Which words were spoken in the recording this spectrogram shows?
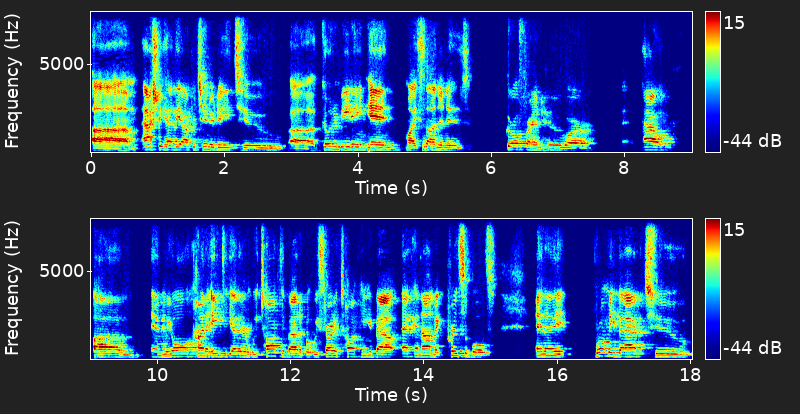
um, actually had the opportunity to uh, go to meeting in my son and his girlfriend who are out. Um, and we all kind of ate together and we talked about it, but we started talking about economic principles. And I brought me back to,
